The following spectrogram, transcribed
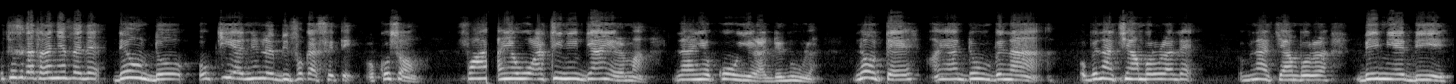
o tɛ se ka taga ɲɛfɛ dɛ denw don o kiya ni le bi fo ka se ten o kosɔn fo an ye wagati ni di an yɛrɛ ma n'an ye kow yira denw la n'o tɛ an y'an denw bɛna o bɛna tiɲɛ an bolo la dɛ u bɛna can bolo la bi min ye bi ye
